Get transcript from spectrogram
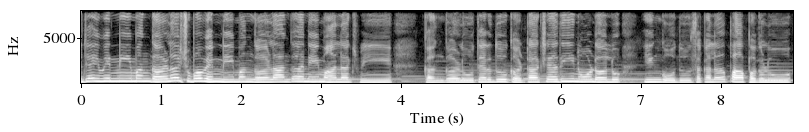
ಜೈವೆನ್ನಿ, ಮಂಗಳ ಶುಭವೆನ್ನಿ, ಮಂಗಳಾಂಗನೆ ಮಹಾಲಕ್ಷ್ಮಿ. ಕಂಗಳು ತೆರೆದು ಕಟಾಕ್ಷದಿ ನೋಡಲು ಇಂಗೋದು ಸಕಲ ಪಾಪಗಳು.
